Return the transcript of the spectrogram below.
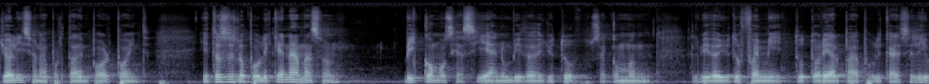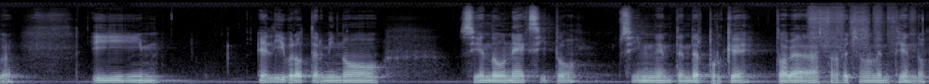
Yo le hice una portada en PowerPoint. Y entonces lo publiqué en Amazon. Vi cómo se hacía en un video de YouTube. O sea, cómo el video de YouTube fue mi tutorial para publicar ese libro. Y el libro terminó siendo un éxito sin entender por qué. Todavía hasta la fecha no lo entiendo.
